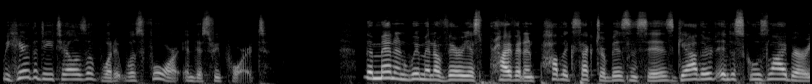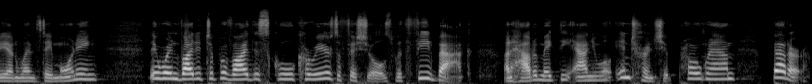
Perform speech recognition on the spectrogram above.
We hear the details of what it was for in this report. The men and women of various private and public sector businesses gathered in the school's library on Wednesday morning. They were invited to provide the school careers officials with feedback on how to make the annual internship program better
